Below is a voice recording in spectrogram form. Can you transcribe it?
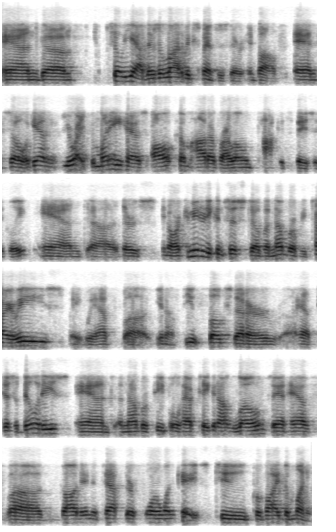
and um, so yeah, there's a lot of expenses there involved. And so again, you're right. The money has all come out of our own pockets basically, and uh, there's you know our community consists of a number of retirees. We have, uh, you know, a few folks that are uh, have disabilities, and a number of people have taken out loans and have gone in and tapped their 401ks to provide the money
